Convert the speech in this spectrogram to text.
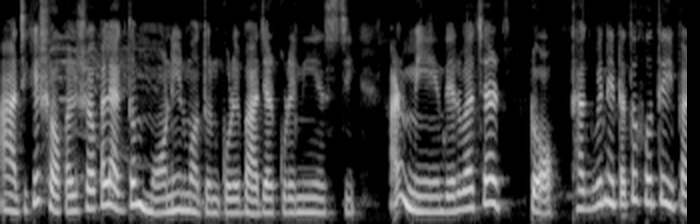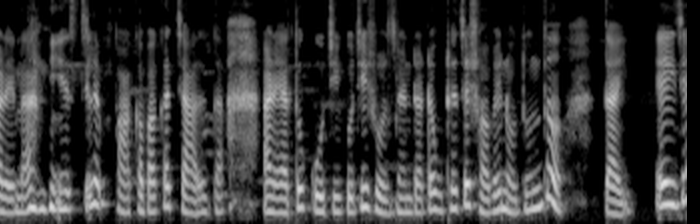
আজকে সকাল সকাল একদম মনের মতন করে বাজার করে নিয়ে এসেছি। আর মেয়েদের বাজার টক থাকবেন এটা তো হতেই পারে না। নিয়ে এসেছিলাম পাকা পাকা চালতা আর এত কচি কচি সজনে ডাঁটা উঠেছে, সবে নতুন তো। তাই এই যে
